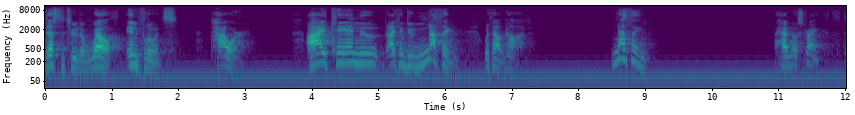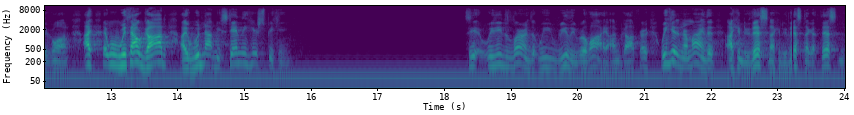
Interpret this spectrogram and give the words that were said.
destitute of wealth, influence, power. I can I can do nothing without God. Nothing. I have no strength to go on. I, without God, I would not be standing here speaking. See, we need to learn that we really rely on God for everything. We get in our mind that I can do this and I can do this and I got this and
